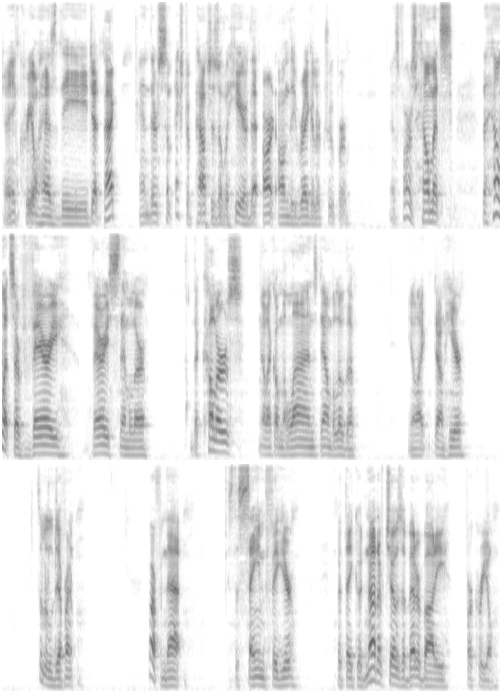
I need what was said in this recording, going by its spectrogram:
okay, Kreel has the jetpack and there's some extra pouches over here that aren't on the regular Trooper. As far as helmets, the helmets are very, very similar. The colors, you know, like on the lines down below the you know, like down here. It's a little different. Apart from that, it's the same figure, but they could not have chose a better body for Kreel.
